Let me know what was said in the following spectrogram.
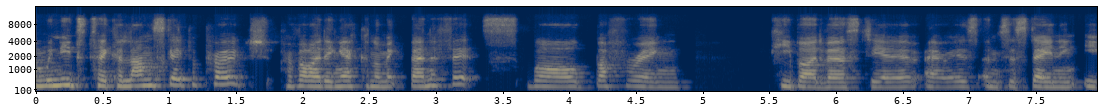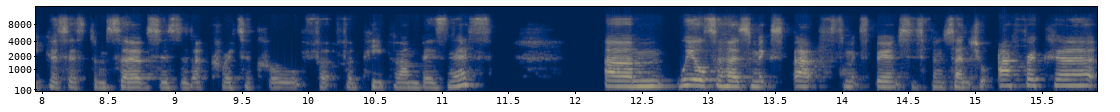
We need to take a landscape approach, providing economic benefits while buffering key biodiversity areas and sustaining ecosystem services that are critical for, for people and business. Um, we also heard some, ex some experiences from Central Africa,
